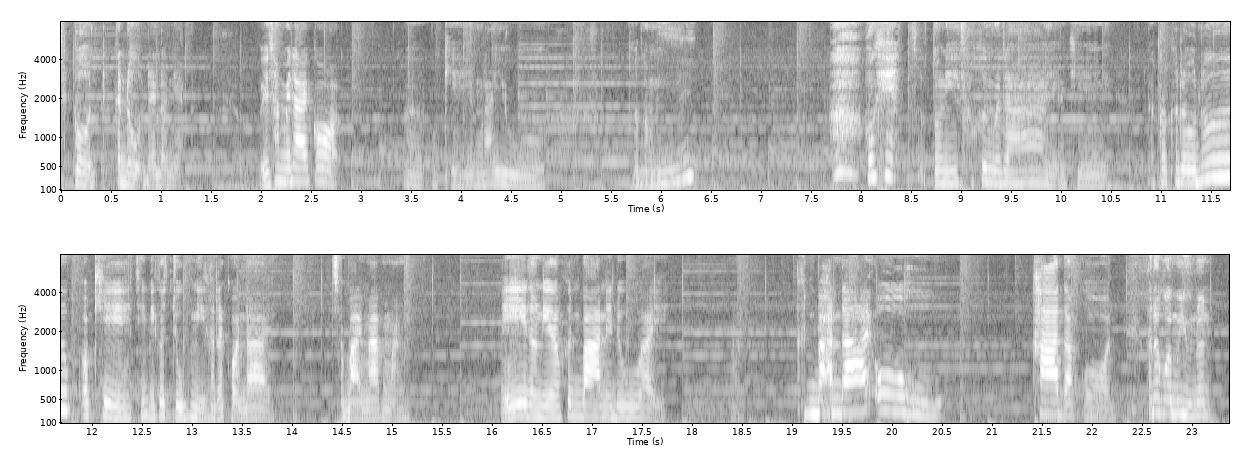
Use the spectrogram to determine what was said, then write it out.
จะกระโดดกระโดดได้เหรอเนี่ยเฮ้ยถ้าไม่ได้ก็ เออโอเคยังได้อยู่เดี๋ยวตรงนี้โอเค ตรงนี้เราขึ้นมาได้ โอเค แล้วก็กระโดดดูบโอเค ทีนี้ก็จุกหนีฆาตกรได้ สบายมากมั้งเอ้ยตรงนี้เราขึ้นบ้านได้ด้วย ขึ้นบ้านได้ โอ้โหฆาตกรฆาตกรมาอยู่นั่นไป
